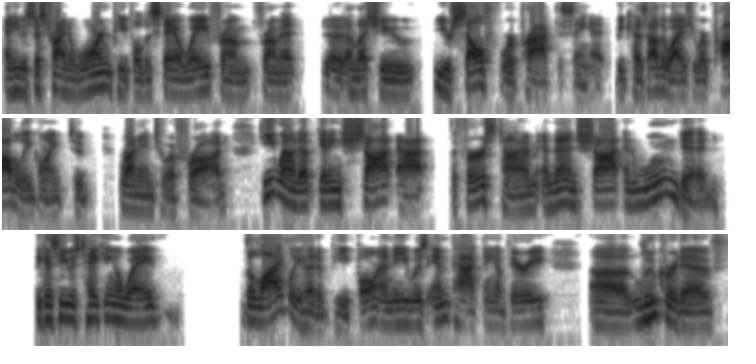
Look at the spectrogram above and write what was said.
And he was just trying to warn people to stay away from, from it uh, unless you yourself were practicing it, because otherwise you were probably going to run into a fraud. He wound up getting shot at the first time and then shot and wounded because he was taking away the livelihood of people and he was impacting a very uh, lucrative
